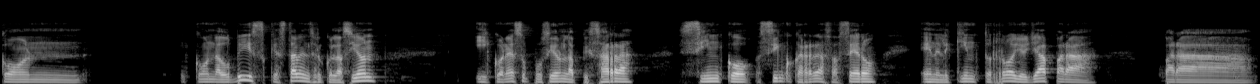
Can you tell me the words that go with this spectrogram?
con con Albiz que estaba en circulación y con eso pusieron la pizarra cinco, cinco carreras a cero en el quinto rollo ya para para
